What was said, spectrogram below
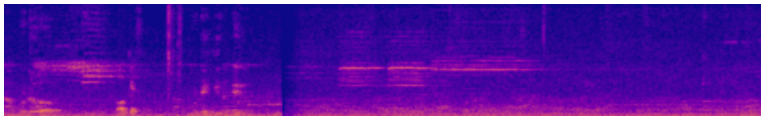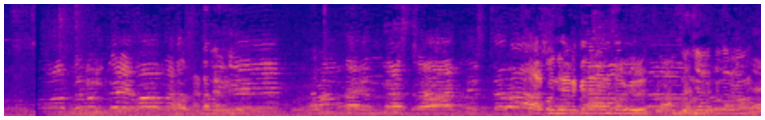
నవ్వుడు. ఓకే. సార్ నవ్వుడు గిరి సార్ కొంచెం వెనక్కి జరగండి సార్ మీరు. కొంచెం వెనక్కి జరగండి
